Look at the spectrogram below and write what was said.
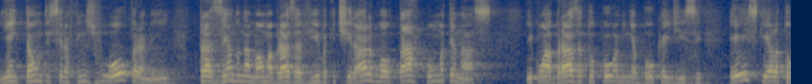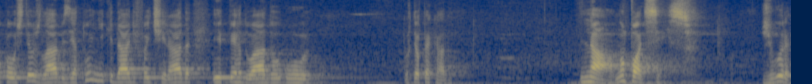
E então dos serafins voou para mim, trazendo na mão uma brasa viva que tirara do altar com uma tenaz. E com a brasa tocou a minha boca e disse: Eis que ela tocou os teus lábios, e a tua iniquidade foi tirada e perdoado o, o teu pecado. Não, não pode ser isso. Jura?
